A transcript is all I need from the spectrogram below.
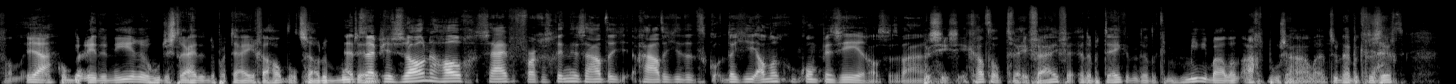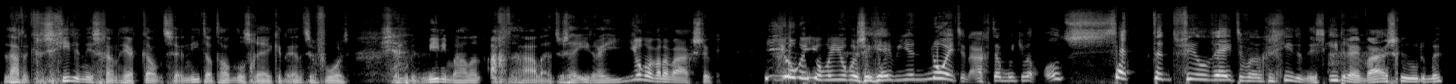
Van, Ja. Ik kon beredeneren hoe de strijdende partijen gehandeld zouden En moeten. toen heb je zo'n hoog cijfer voor geschiedenis gehaald dat je, gehaald dat, je dat, dat je die andere kon compenseren, als het ware. Precies, ik had al twee vijven en dat betekende dat ik minimaal een acht moest halen. En toen heb ik gezegd, laat ik geschiedenis gaan herkansen en niet dat handelsrekenen enzovoort. Dan moet ik minimaal een acht halen. En toen zei iedereen, jongen wat een waagstuk. Jongen, jongen, jongen, ze geven je nooit een acht. Dan moet je wel ontzettend veel weten van geschiedenis. Iedereen waarschuwde me.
